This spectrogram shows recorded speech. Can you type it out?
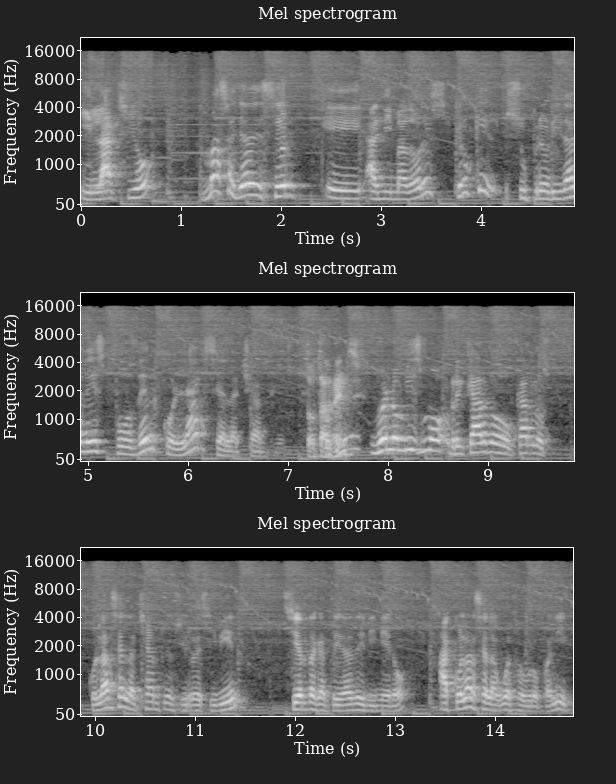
y Lazio, más allá de ser eh, animadores, creo que su prioridad es poder colarse a la Champions. Totalmente. No es lo mismo, Ricardo o Carlos, colarse a la Champions y recibir cierta cantidad de dinero a colarse a la UEFA Europa League.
